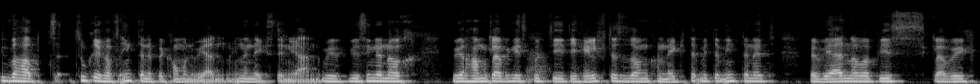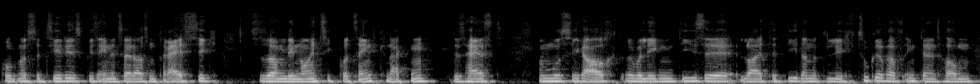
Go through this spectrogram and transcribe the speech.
überhaupt Zugriff aufs Internet bekommen werden in den nächsten Jahren. Wir, wir sind ja noch wir haben, glaube ich, jetzt gut die, die Hälfte sozusagen connected mit dem Internet. Wir werden aber bis, glaube ich, prognostiziert ist, bis Ende 2030 sozusagen die 90 Prozent knacken. Das heißt, man muss sich auch überlegen, diese Leute, die dann natürlich Zugriff aufs Internet haben,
